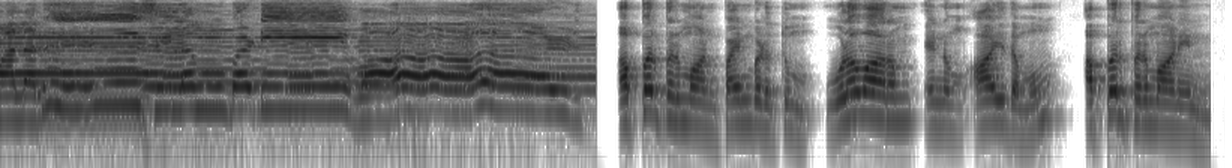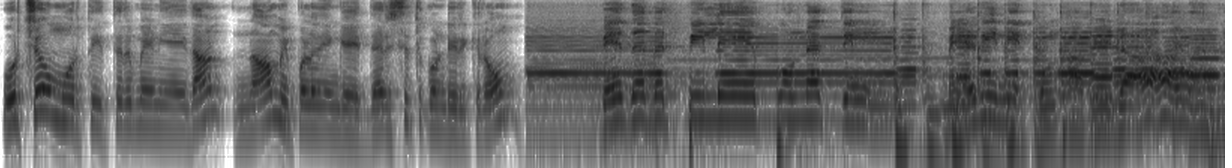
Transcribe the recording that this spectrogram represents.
மலரு சிலம்படி அப்பர் பெருமான் பயன்படுத்தும் உளவாரம் என்னும் ஆயுதமும் அப்பர் பெருமானின் உற்சவமூர்த்தி திருமேனியை தான் நாம் இப்பொழுது இங்கே தரிசித்துக் கொண்டிருக்கிறோம். வேதவற்பிலே புனத்தில் மேவி நிற்கும் அபிராமன்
